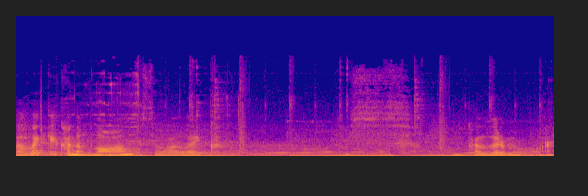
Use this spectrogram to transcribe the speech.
I like it kind of long, so I like Cut a little bit more.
